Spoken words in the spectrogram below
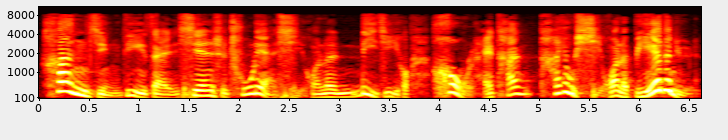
汉景帝在先是初恋喜欢了骊姬以后，后来他他又喜欢了别的女人。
